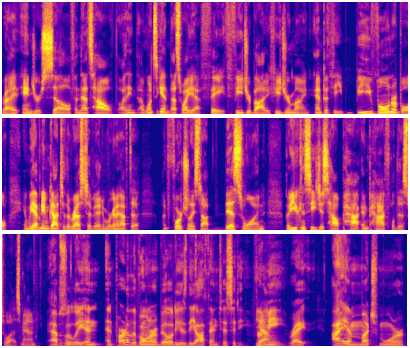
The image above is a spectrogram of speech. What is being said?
right? And yourself. And that's how I think, once again, that's why you have faith, feed your body, feed your mind, empathy, be vulnerable. And we haven't even got to the rest of it. And we're going to have to, unfortunately, stop this one. But you can see just how pa- impactful this was, man. Absolutely. And and part of the vulnerability is the authenticity for Yeah. me, right? I am much more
